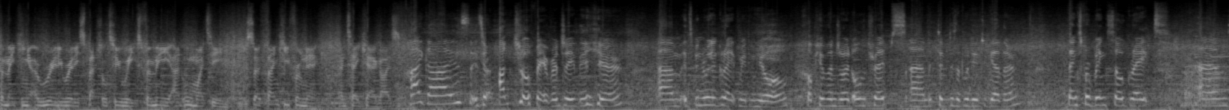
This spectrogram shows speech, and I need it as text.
for making it a really, really special two weeks for me and all my team. So thank you from Nick, and take care guys. Hi guys, it's your actual favorite JD here. Um, it's been really great meeting you all. Hope you've enjoyed all the trips and activities that we did together. Thanks for being so great and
